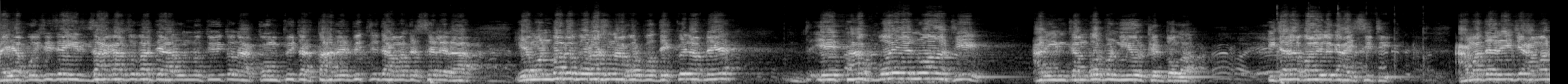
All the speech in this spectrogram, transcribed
আইয়া কইছি যে এই জায়গা জোগা দেওয়ার উন্নতি হইতো না, কম্পিউটার তারের ভিত্তিতে আমাদের ছেলেরা এমন ভাবে পড়াশোনা করব। দেখবেন আপনি এই থাকব এ এনুয়াটি আর ইনকাম করব নিউ ইয়র্কের ডলার এটা কয় লেগে আইসিটি আমাদের এই যে আমার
